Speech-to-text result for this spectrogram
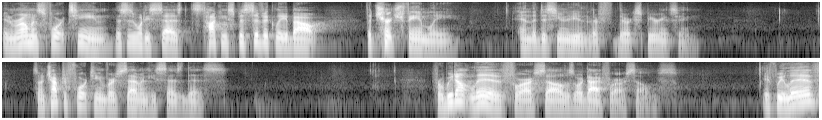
in Romans 14, this is what he says. It's talking specifically about the church family and the disunity that they're, they're experiencing. So in chapter 14, verse 7, he says this For we don't live for ourselves or die for ourselves. If we live,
